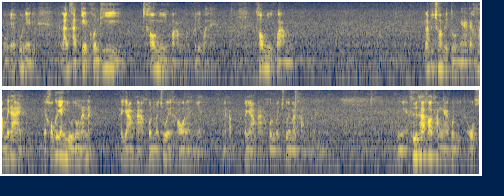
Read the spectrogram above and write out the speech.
ผมจะให้พูดไงดี หลังสังเกตคนที่เขามีความเขาเรียกว่าอะไรเขามีความ รับผิดชอบในตัวงานแต่เขาทำไม่ได้ แต่เขาก็ยังอยู่ตรงนั้นน่ะ พยายามหาคนมาช่วยเขาอะไรเงี้ยนะครับ พยายามหาคนมาช่วยมาทำอะไรเงี้ยอย่างเงี้ยคือถ้าเขาทำงานคนอื่นโอเค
